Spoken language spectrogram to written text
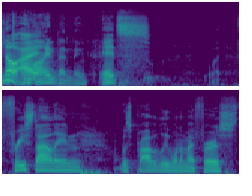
No, I- mind bending. it's freestyling was probably one of my first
